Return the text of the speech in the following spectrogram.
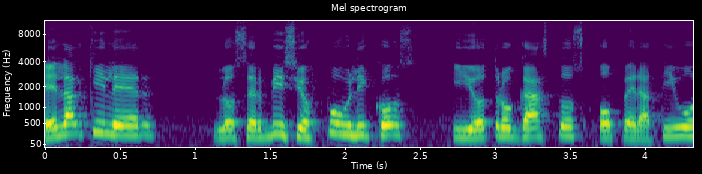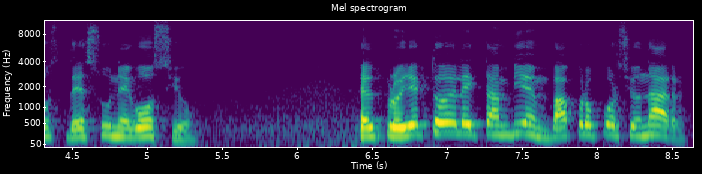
el alquiler, los servicios públicos y otros gastos operativos de su negocio. El proyecto de ley también va a proporcionar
